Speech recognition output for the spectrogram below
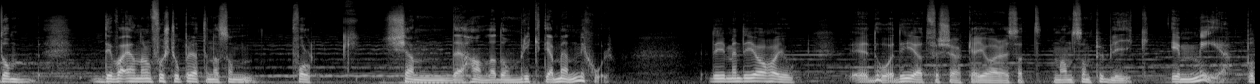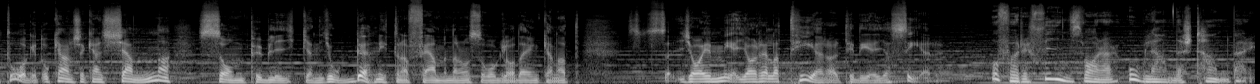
de, det var en av de första operetterna som folk kände handlade om riktiga människor. Det, men det jag har gjort eh, då, det är att försöka göra det så att man som publik är med på tåget och kanske kan känna som publiken gjorde 1905 när de såg Glada änkan att jag är med, jag relaterar till det jag ser. Och för regin svarar Ola Anders Tandberg.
